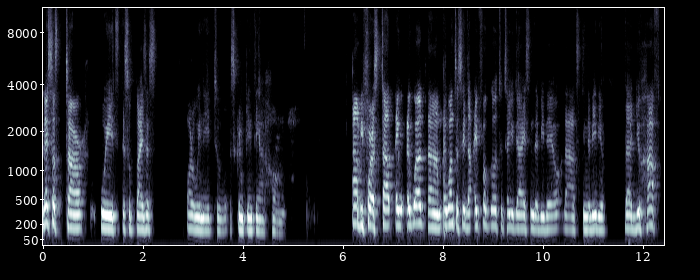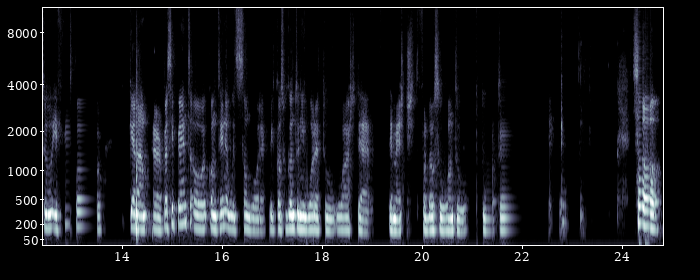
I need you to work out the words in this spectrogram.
let's start with the supplies or we need to screen printing at home. Uh, before I start, I, I, want, um, I want to say that I forgot to tell you guys in the video that in the video that you have to, if get um, a recipient or a container with some water because we're going to need water to wash the, the mesh for those who want to, to, to. So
